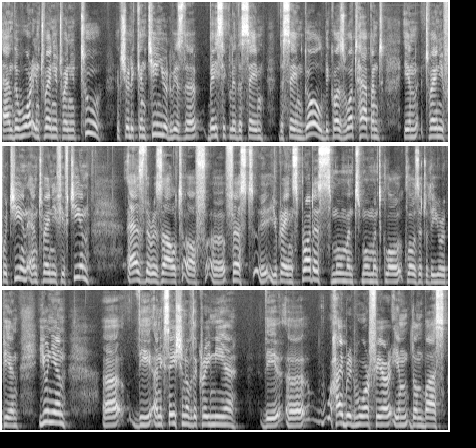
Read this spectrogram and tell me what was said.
And the war in 2022 actually continued with the, basically the same, the same goal because what happened in 2014 and 2015 as the result of uh, first uh, Ukraine's protests, movement, movement clo closer to the European Union, uh, the annexation of the Crimea, the uh, hybrid warfare in Donbass,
